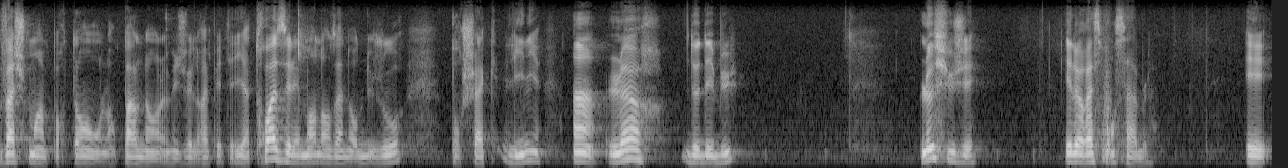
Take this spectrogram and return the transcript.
Vachement importants, on en parle dans, mais je vais le répéter. Il y a trois éléments dans un ordre du jour pour chaque ligne. Un, l'heure de début, le sujet et le responsable. Et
